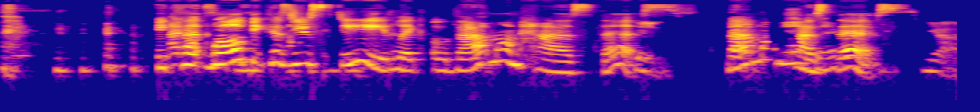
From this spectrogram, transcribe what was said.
because well, because you see, like, oh, that mom has this. That, that mom has this. Yeah.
